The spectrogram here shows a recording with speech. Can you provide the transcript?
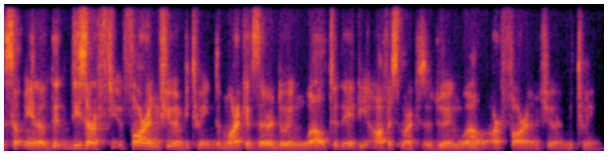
so, you know, th- these are few, far and few in between. The markets that are doing well today, the office markets are doing well, are far and few in between.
